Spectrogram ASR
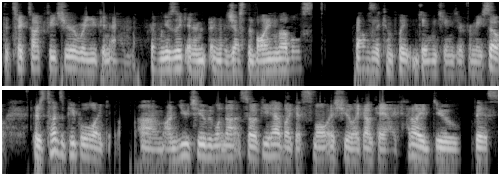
the TikTok feature where you can add background music and, and adjust the volume levels, that was a complete game changer for me. So there's tons of people like um, on YouTube and whatnot. So if you have like a small issue, like okay, like, how do I do this?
